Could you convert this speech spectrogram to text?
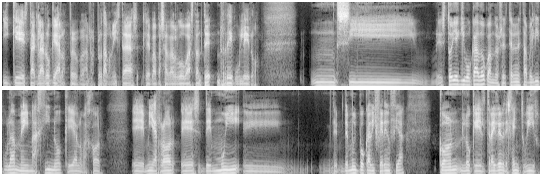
y que está claro que a los, a los protagonistas les va a pasar algo bastante regulero. Mm, Si estoy equivocado, cuando se estrene esta película, me imagino que a lo mejor eh, mi error es de muy, eh, de, muy poca diferencia con lo que el tráiler deja intuir.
